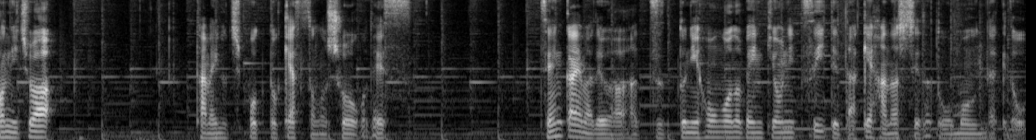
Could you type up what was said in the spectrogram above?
こんにちは。タメ口ポッドキャストの翔吾です。前回まではずっと日本語の勉強についてだけ話してたと思うんだけど、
